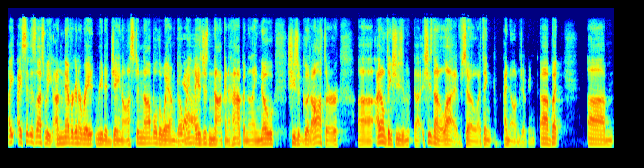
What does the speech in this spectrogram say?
i, I said this last week i'm never going to re- read a jane austen novel the way i'm going. Yeah. like it's just not going to happen and i know she's a good author. Uh i don't think she's uh, she's not alive so i think i know i'm joking. Uh but um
